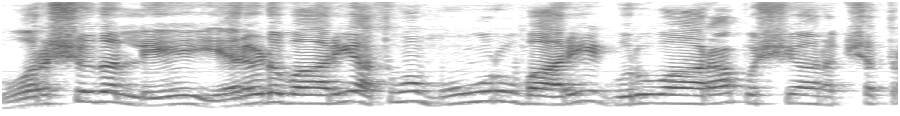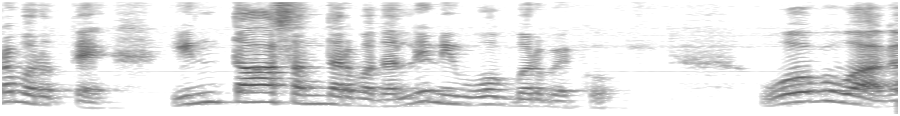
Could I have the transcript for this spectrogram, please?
ವರ್ಷದಲ್ಲಿ ಎರಡು ಬಾರಿ ಅಥವಾ ಮೂರು ಬಾರಿ ಗುರುವಾರ ಪುಷ್ಯ ನಕ್ಷತ್ರ ಬರುತ್ತೆ. ಇಂಥ ಸಂದರ್ಭದಲ್ಲಿ ನೀವು ಹೋಗಿ ಬರಬೇಕು. ಹೋಗುವಾಗ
